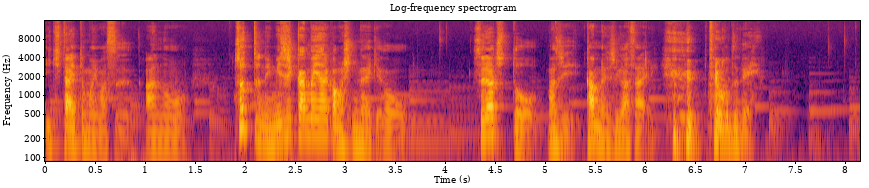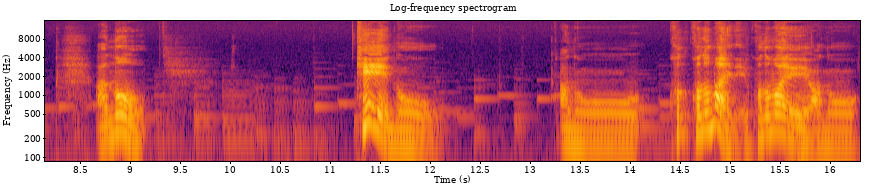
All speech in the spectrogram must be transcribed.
いきたいと思います。あの、ちょっとね、短めになるかもしれないけど、それはちょっと、マジ、勘弁してください。ということで。あの、K の、あのーこ、この前ね、この前、あの、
